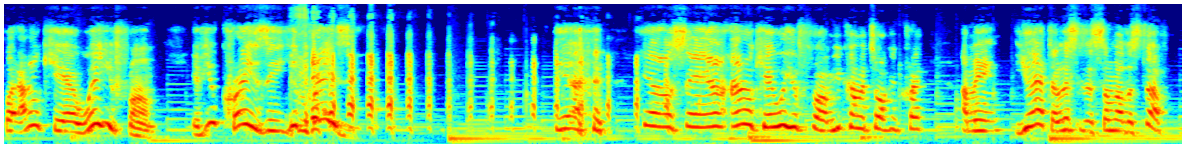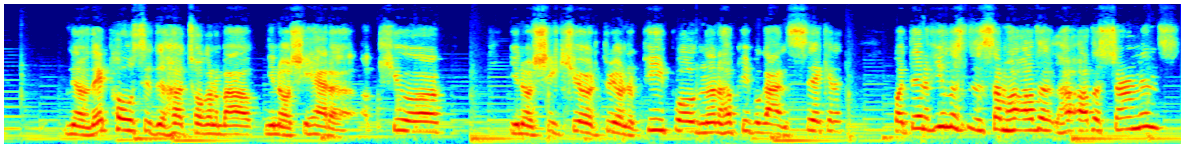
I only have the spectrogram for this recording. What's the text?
But I don't care where you're from. If you're crazy, you're crazy. yeah, you know what I'm saying. I, I don't care where you're from. You come and talking crazy. I mean, you have to listen to some other stuff. You know, they posted her talking about, you know, she had a, a cure you know, she cured 300 people. None of her people gotten sick. But then if you listen to some of her other her other sermons,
